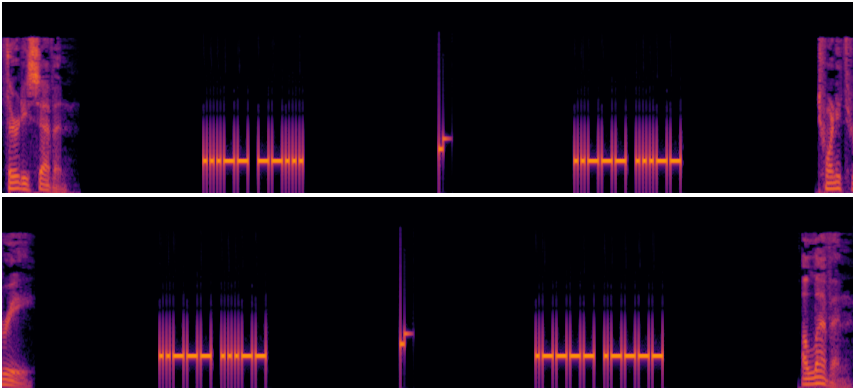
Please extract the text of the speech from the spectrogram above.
37. 23. 11.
